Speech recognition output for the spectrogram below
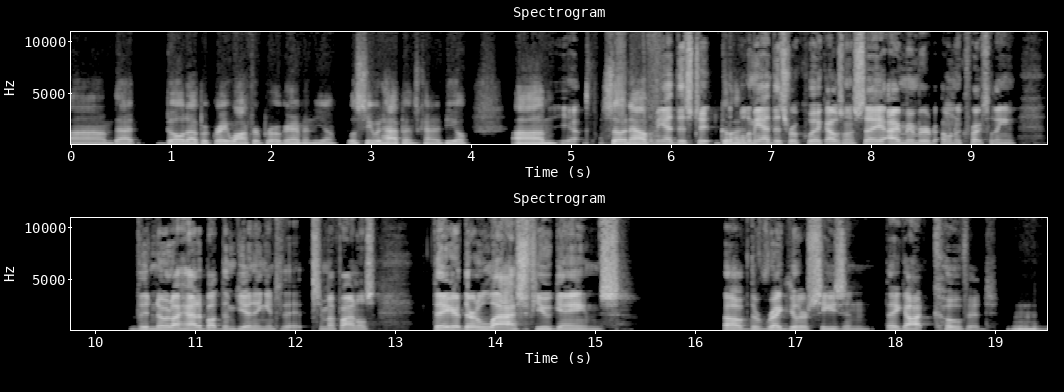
um, that build up a great Wofford program, and you know we'll see what happens, kind of deal. Um, yep. So now, let me add this to. Go ahead. Well, let me add this real quick. I was going to say I remember I want to correct something. The note I had about them getting into the semifinals, they their last few games of the regular season, they got COVID, Mhm.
